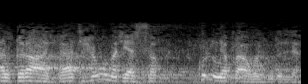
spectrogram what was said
القراءة الفاتحة وما تيسر كل يقرأه الحمد لله.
